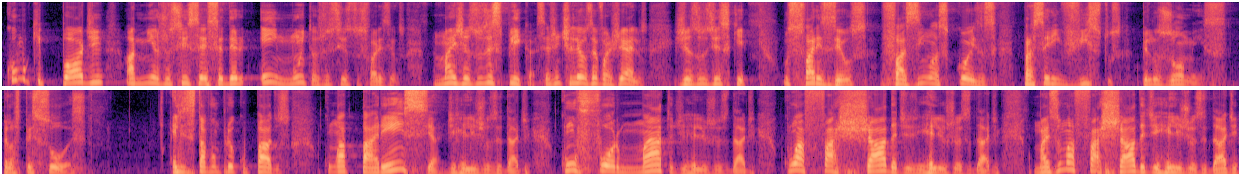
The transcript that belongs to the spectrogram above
Como que pode a minha justiça exceder em muito a justiça dos fariseus? Mas Jesus explica. Se a gente lê os evangelhos, Jesus diz que os fariseus faziam as coisas para serem vistos pelos homens, pelas pessoas. Eles estavam preocupados com a aparência de religiosidade, com o formato de religiosidade, com a fachada de religiosidade. Mas uma fachada de religiosidade,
